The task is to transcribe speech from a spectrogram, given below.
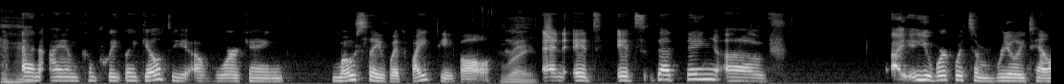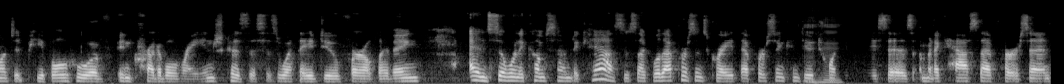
Mm-hmm. And I am completely guilty of working mostly with white people right. and it's it's that thing of you work with some really talented people who have incredible range because this is what they do for a living. And so when it comes time to cast it's like well that person's great. That person can do 20 voices i'm going to cast that person.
